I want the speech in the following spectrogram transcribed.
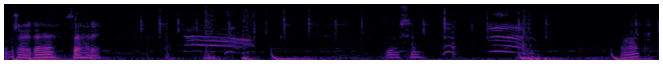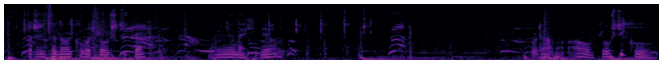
Dobře, jeden je ze hry. Tak, držet se daleko od tlouštíka, aby mě nechytil. Podá... Au, tlouštíku.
